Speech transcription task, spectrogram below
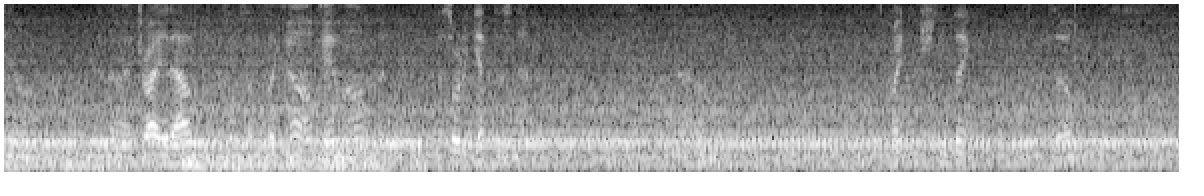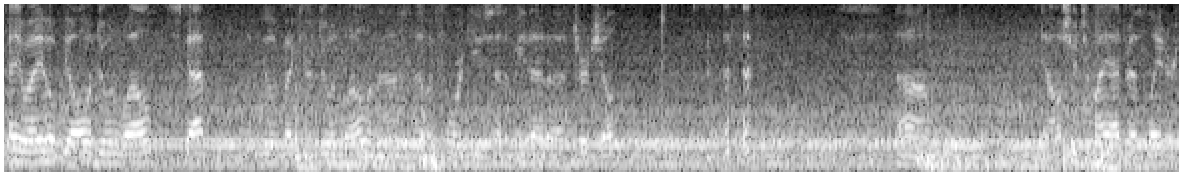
you know, and then I try it out, and so it's like, oh, okay, well, I, I sort of get this now. Um, it's quite an interesting thing. So, anyway, hope you all are doing well. Scott, you look like you're doing well, and uh, I look forward to you sending me that uh, Churchill. um, yeah, I'll shoot you my address later.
